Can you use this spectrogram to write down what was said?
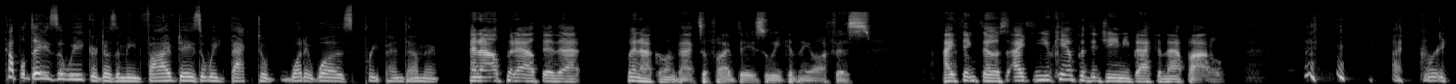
a couple days a week or does it mean five days a week back to what it was pre pandemic? And I'll put out there that we're not going back to five days a week in the office. I think those, I you can't put the genie back in that bottle. I agree.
